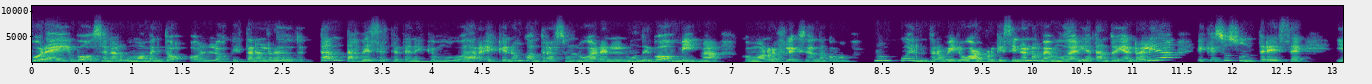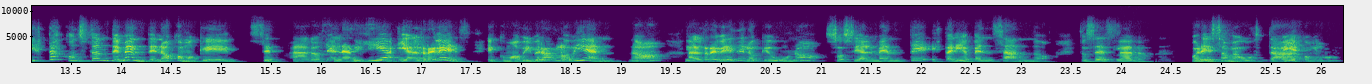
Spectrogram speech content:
por ahí vos en algún momento, o los que están alrededor, tantas veces te tenés que mudar, es que no encontrás un lugar en el mundo y vos misma, como reflexionando, como, no encuentro mi lugar, porque si no, no me mudaría tanto. Y en realidad es que sos un 13 y estás constantemente, ¿no? Como que se, Claro, la sí, energía, sí, y al revés, es como vibrarlo bien, ¿no? Al revés de lo que uno socialmente estaría pensando. Entonces, claro, por eso me gusta Oye, como,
